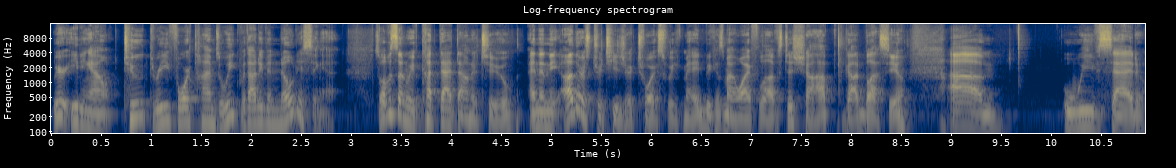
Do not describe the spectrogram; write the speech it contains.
we were eating out two, three, four times a week without even noticing it. So all of a sudden we've cut that down to two. And then the other strategic choice we've made, because my wife loves to shop, God bless you, um, we've said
